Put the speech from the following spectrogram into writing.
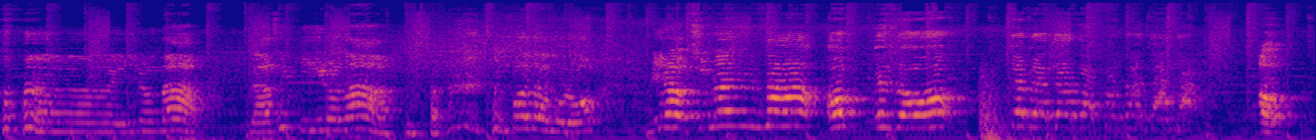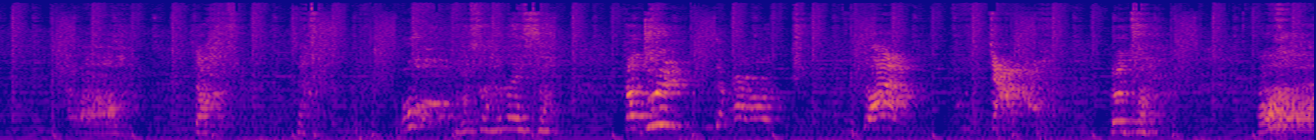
일어나. 나 새끼 일어나. 손바닥으로 밀어주면서 업해서 업. 어. 자, 자. 오, 벌써 하나 있어. 자, 둘. 자, 자, 자. 그렇죠. 아,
